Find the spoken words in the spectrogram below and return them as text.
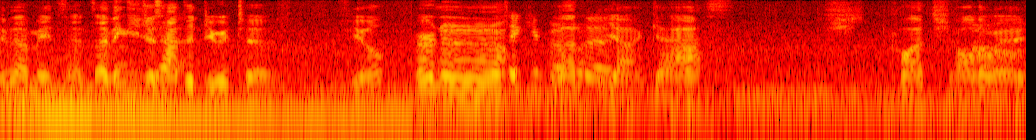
If that made sense. I think you just have to do it to feel. Or, no, no, no, no. Take your foot Let off off- the- Yeah, gas, clutch all the way.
